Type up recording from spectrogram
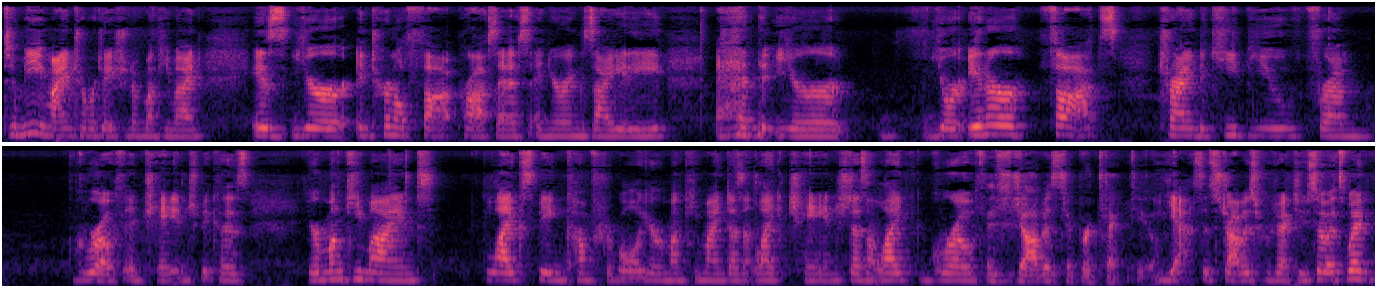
to me my interpretation of monkey mind is your internal thought process and your anxiety and your your inner thoughts trying to keep you from growth and change because your monkey mind likes being comfortable your monkey mind doesn't like change doesn't like growth Its job is to protect you. yes its job is to protect you so it's when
